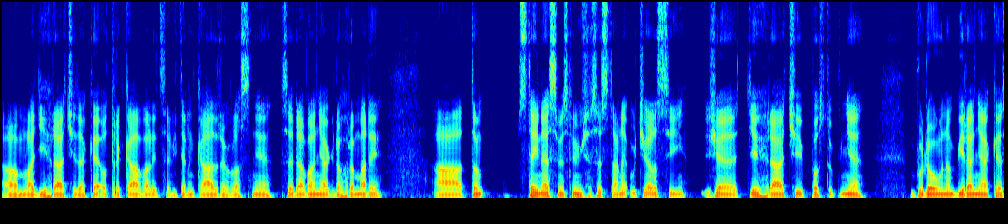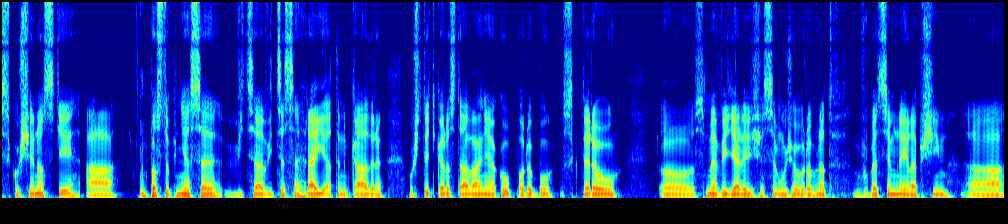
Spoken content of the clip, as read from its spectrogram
uh, mladí hráči také otrkávali, celý ten kádr vlastně se dával nějak dohromady. A to stejné si myslím, že se stane u Chelsea, že ti hráči postupně budou nabírat nějaké zkušenosti a postupně se více a více se hrají a ten kádr už teďka dostává nějakou podobu, s kterou o, jsme viděli, že se můžou rovnat vůbec těm nejlepším. A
